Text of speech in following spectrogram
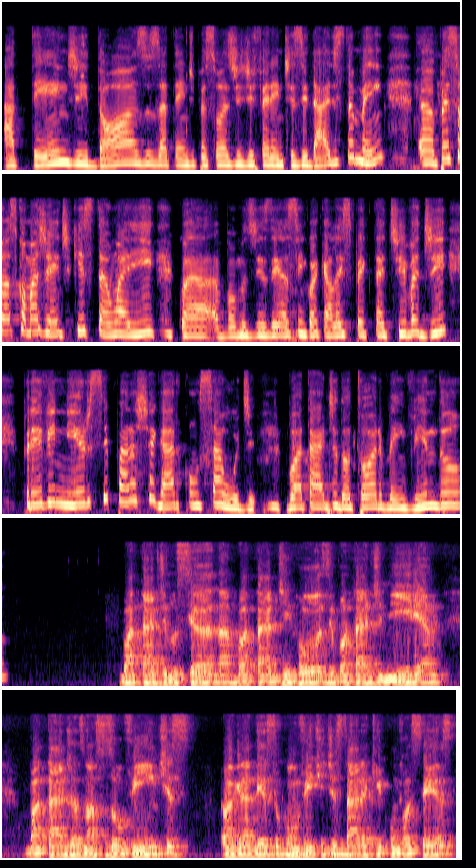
atende idosos, atende pessoas de diferentes idades, também uh, pessoas como a gente que estão aí, a, vamos dizer assim, com aquela expectativa de prevenir-se para chegar com saúde. Boa tarde, doutor, bem-vindo. Boa tarde, Luciana. Boa tarde, Rose. Boa tarde, Miriam. Boa tarde aos nossos ouvintes. Eu agradeço o convite de estar aqui com vocês.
